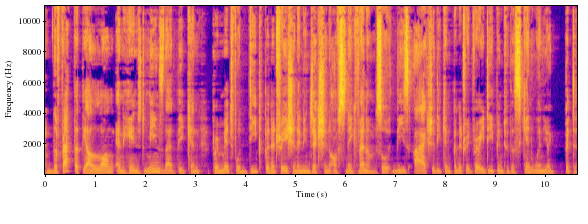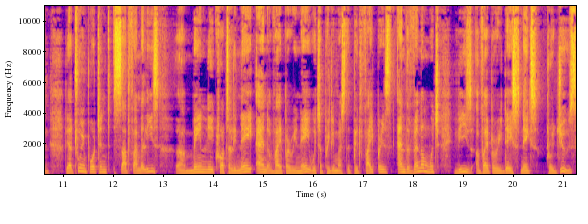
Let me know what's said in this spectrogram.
the fact that they are long and hinged means that they can permit for deep penetration and injection of snake venom. So these actually can penetrate very deep into the skin when you're bitten. There are two important subfamilies, uh, mainly Crotalinae and Viperinae, which are pretty much the pit vipers. And the venom which these Viperidae snakes produce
